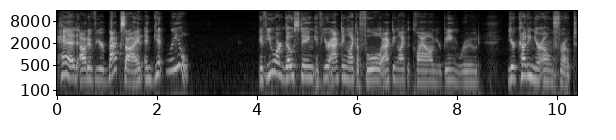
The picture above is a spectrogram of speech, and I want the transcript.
head out of your backside and get real. If you are ghosting, if you're acting like a fool, acting like a clown, you're being rude, you're cutting your own throat.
